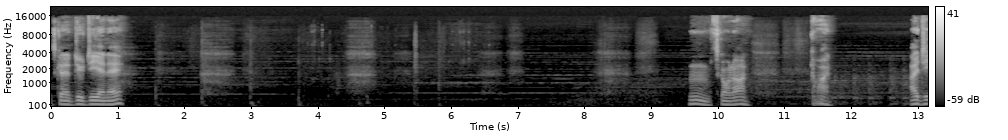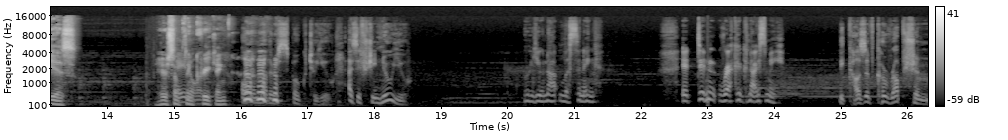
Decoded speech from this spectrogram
It's gonna do DNA. Hmm, what's going on? Come on. Ideas. I hear something Aloy, creaking. All Mother spoke to you as if she knew you. Were you not listening? It didn't recognize me. Because of corruption.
